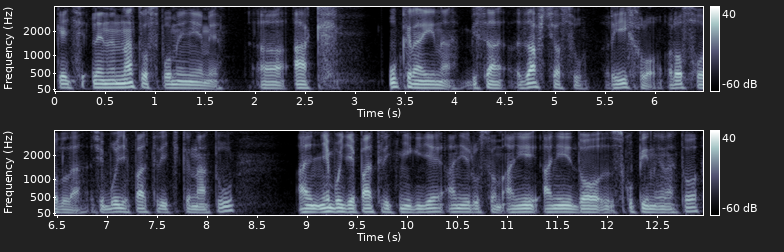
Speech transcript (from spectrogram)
keď len na to spomenieme, uh, ak Ukrajina by sa zavčasu rýchlo rozhodla, že bude patriť k NATO a nebude patriť nikde, ani Rusom, ani, ani do skupiny NATO,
